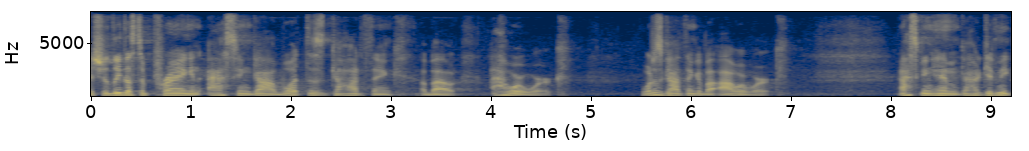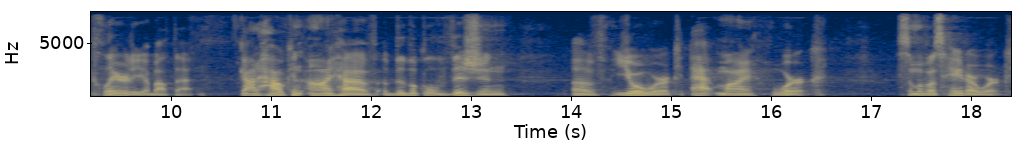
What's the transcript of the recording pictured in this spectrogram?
It should lead us to praying and asking God, what does God think about our work? What does God think about our work? Asking Him, God, give me clarity about that. God, how can I have a biblical vision of your work at my work? Some of us hate our work,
